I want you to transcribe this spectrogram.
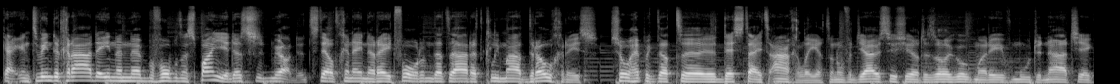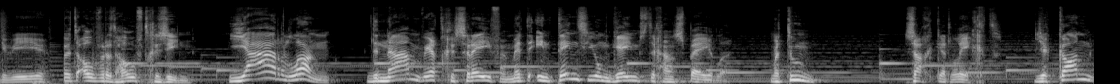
Kijk, een 20 graden in een, eh, bijvoorbeeld in Spanje, dat, is, ja, dat stelt geen ene reet voor, omdat daar het klimaat droger is. Zo heb ik dat eh, destijds aangeleerd. En of het juist is, ja, dat zal ik ook maar even moeten nachecken weer. Het over het hoofd gezien. Jarenlang. De naam werd geschreven met de intentie om games te gaan spelen. Maar toen zag ik het licht. Je kan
